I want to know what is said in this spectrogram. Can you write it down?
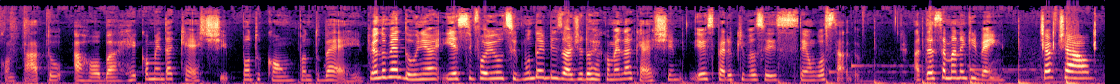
contato@recomendacast.com.br. Meu nome é Dunia e esse foi o segundo episódio do RecomendaCast e eu espero que vocês tenham gostado. Até semana que vem. Tchau, tchau!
